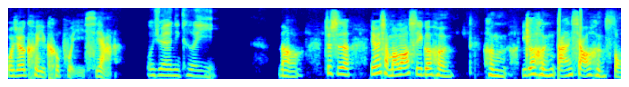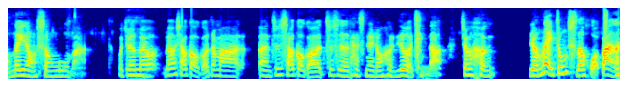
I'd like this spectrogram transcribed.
我觉得可以科普一下。我觉得你可以，那就是因为小猫猫是一个很很一个很胆小、很怂的一种生物嘛。我觉得没有、没有小狗狗这么，嗯，就是小狗狗就是它是那种很热情的，就很人类忠实的伙伴。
